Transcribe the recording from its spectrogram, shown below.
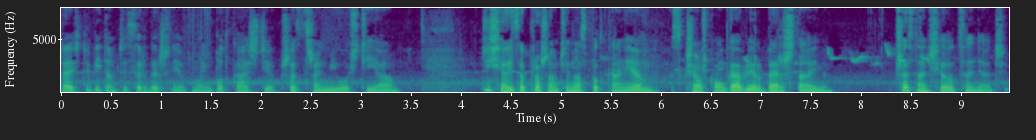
Cześć, witam Cię serdecznie w moim podcaście Przestrzeń Miłości Ja. Dzisiaj zapraszam Cię na spotkanie z książką Gabriel Bernstein Przestań się oceniać.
